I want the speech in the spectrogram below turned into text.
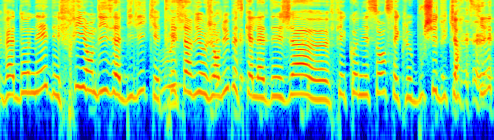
va donner des friandises à Billy qui est très servie aujourd'hui parce qu'elle a déjà euh, fait connaissance avec le boucher du quartier.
